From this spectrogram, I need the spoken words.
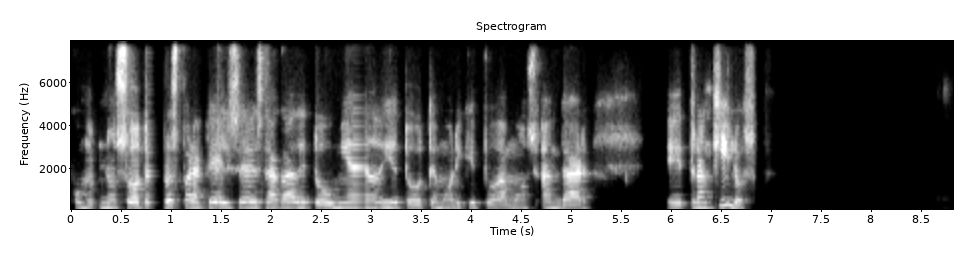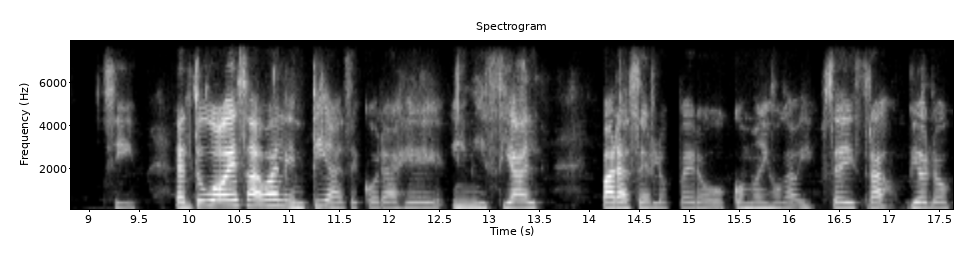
como nosotros para que Él se deshaga de todo miedo y de todo temor y que podamos andar eh, tranquilos. Sí, Él tuvo esa valentía, ese coraje inicial para hacerlo, pero como dijo Gaby, se distrajo, vio lo,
